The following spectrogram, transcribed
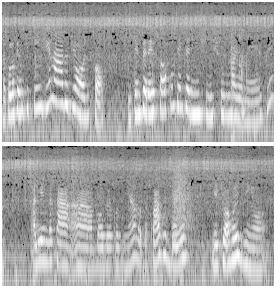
Mas coloquei um tiquinho de nada de óleo só. E temperei só com temperinho chimichurri e maionese. Ali ainda tá a abóbora cozinhando, tá quase boa. E aqui o arrozinho, ó.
